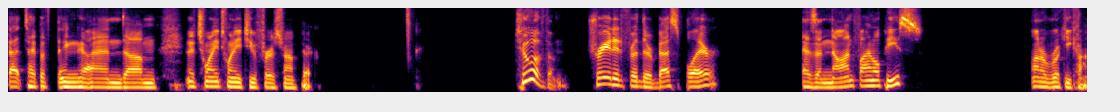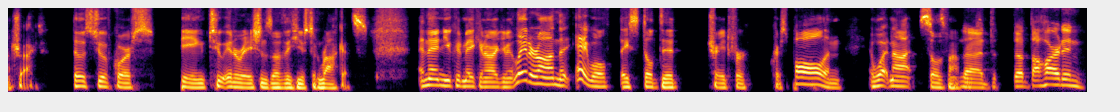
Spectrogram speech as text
that type of thing. And um, and a 2022 first round pick. Two of them traded for their best player as a non final piece on a rookie contract. Those two, of course, being two iterations of the Houston Rockets. And then you could make an argument later on that, hey, well, they still did trade for Chris Paul and, and whatnot. So it's not No, the, the Harden,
